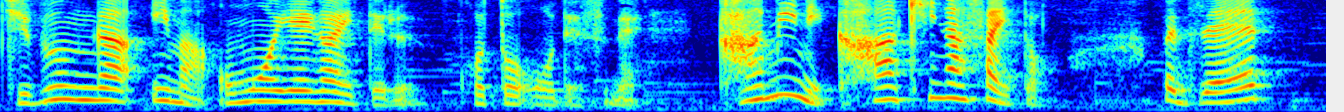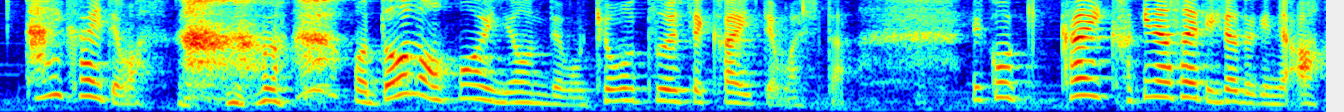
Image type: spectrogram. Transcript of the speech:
自分が今思い描いてることをですね紙に書きなさいと。これ絶対書いてます。もうどの本読んでも共通して書いてました。でこう書きなさいって来た時にあ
